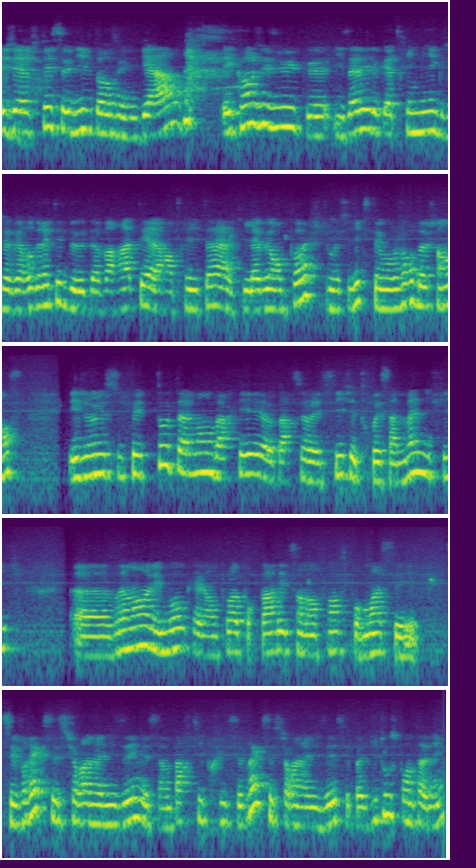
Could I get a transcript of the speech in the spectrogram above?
Et j'ai acheté ce livre dans une gare. Et quand j'ai vu qu'ils avaient le quatrième que j'avais regretté d'avoir raté à la rentrée littéraire et qu'ils l'avaient en poche, je me suis dit que c'était mon jour de chance. Et je me suis fait totalement embarquer euh, par ce récit. J'ai trouvé ça magnifique. Euh, vraiment, les mots qu'elle emploie pour parler de son enfance, pour moi, c'est c'est vrai que c'est suranalysé, mais c'est un parti pris. C'est vrai que c'est suranalysé, c'est pas du tout spontané.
